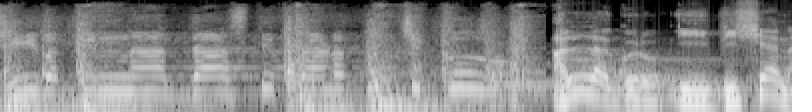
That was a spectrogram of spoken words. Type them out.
ಜೀವಕ್ಕಿನ್ನ ದಾಸ್ತಿ ಕಾಣ ಕುಚ್ಚುಕು ಅಲ್ಲ ಗುರು ಈ ವಿಷಯನ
